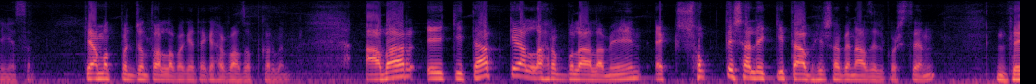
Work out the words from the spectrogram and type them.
নিয়েছেন। কেয়ামত পর্যন্ত আল্লাহ পাক এটাকে হেফাজত করবেন। আবার এই কিতাবকে আল্লাহ রব্বুল্লা আলমিন এক শক্তিশালী কিতাব হিসাবে নাজিল করছেন। যে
